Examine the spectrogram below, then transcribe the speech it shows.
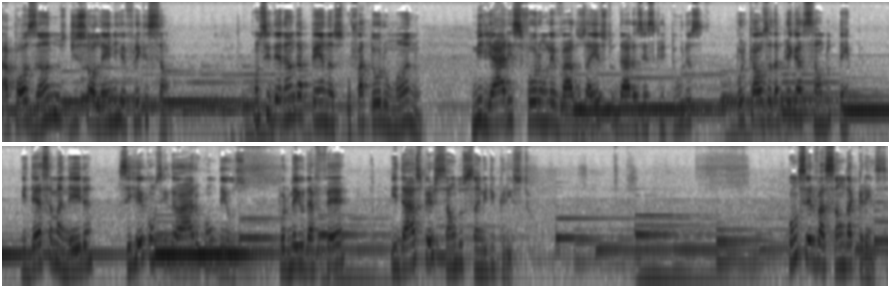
após anos de solene reflexão. Considerando apenas o fator humano, milhares foram levados a estudar as Escrituras por causa da pregação do tempo, e dessa maneira se reconciliaram com Deus por meio da fé e da aspersão do sangue de Cristo. Conservação da crença.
